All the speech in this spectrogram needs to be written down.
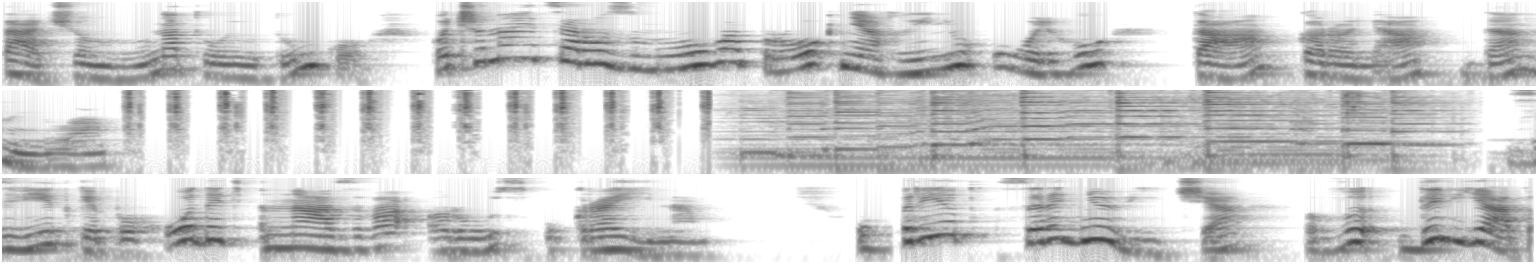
та чому, на твою думку, починається розмова про княгиню Ольгу та короля Данила. Звідки походить назва Русь Україна. У період середньовіччя в 9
